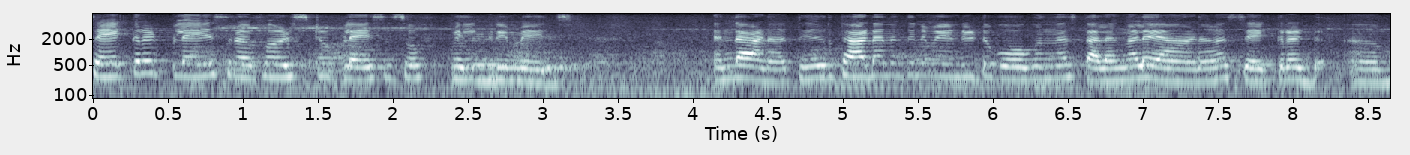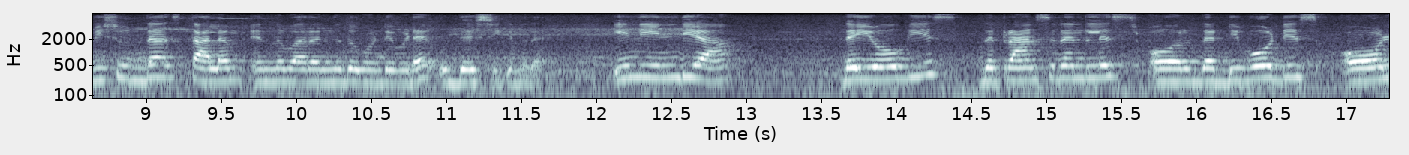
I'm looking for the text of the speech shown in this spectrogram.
Sacred place refers to places of pilgrimage എന്താണ്? തീർത്ഥാടനത്തിന് വേണ്ടിയിട്ട് പോകുന്ന സ്ഥലങ്ങളെയാണ് സേക്രഡ് വിശുദ്ധ സ്ഥലം എന്ന് പറഞ്ഞതുകൊണ്ട് ഇവിടെ ഉദ്ദേശിക്കുന്നത്. In India the yogis the transcendentalist or the devotees all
